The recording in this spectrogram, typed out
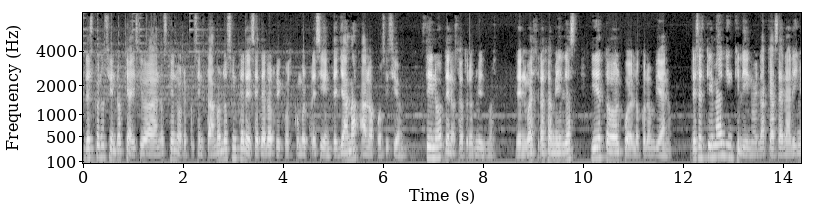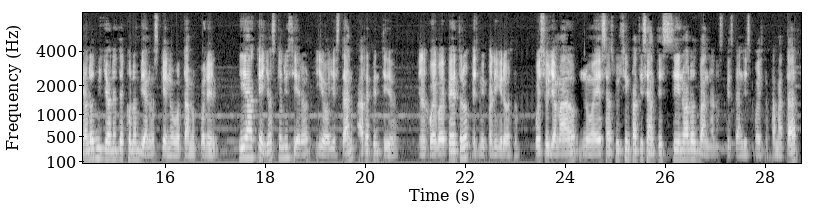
desconociendo que hay ciudadanos que no representamos los intereses de los ricos como el presidente llama a la oposición, sino de nosotros mismos, de nuestras familias y de todo el pueblo colombiano. Desestima el inquilino en la Casa de Nariño a los millones de colombianos que no votamos por él y a aquellos que lo hicieron y hoy están arrepentidos. El juego de Petro es muy peligroso, pues su llamado no es a sus simpatizantes, sino a los vándalos que están dispuestos a matar,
